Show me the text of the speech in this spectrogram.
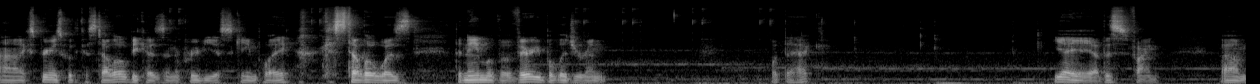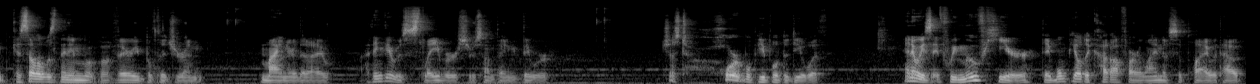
uh, experience with Costello, because in a previous gameplay, Costello was the name of a very belligerent... What the heck? Yeah, yeah, yeah, this is fine. Um, Costello was the name of a very belligerent miner that I, I think there was slavers or something. They were just horrible people to deal with. Anyways, if we move here, they won't be able to cut off our line of supply without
